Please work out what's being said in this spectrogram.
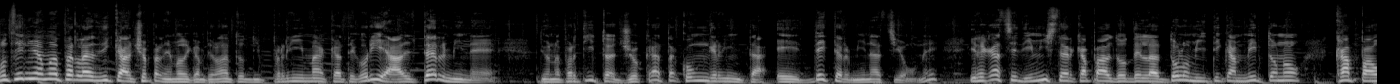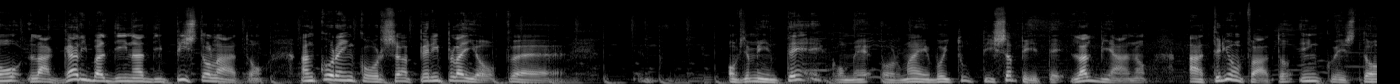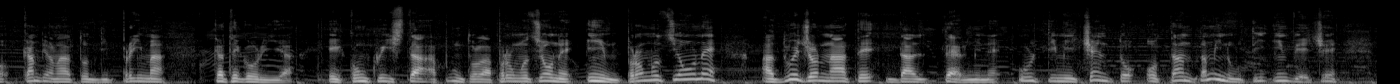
Continuiamo a parlare di calcio, parliamo del campionato di prima categoria. Al termine di una partita giocata con grinta e determinazione, i ragazzi di Mister Capaldo della Dolomitica mettono KO la Garibaldina di Pistolato, ancora in corsa per i playoff. Eh, ovviamente, come ormai voi tutti sapete, l'Albiano ha trionfato in questo campionato di prima categoria categoria e conquista appunto la promozione in promozione a due giornate dal termine, ultimi 180 minuti invece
